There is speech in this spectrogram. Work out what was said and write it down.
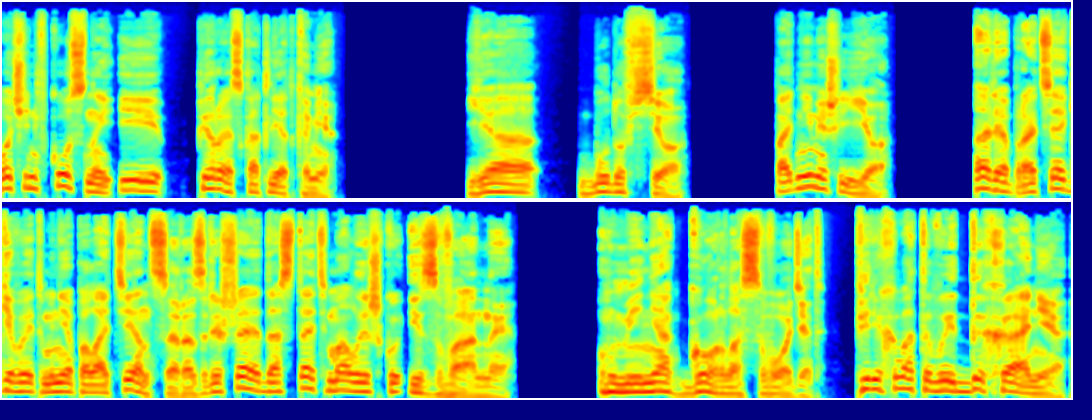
Очень вкусный и пюре с котлетками. Я буду все. Поднимешь ее? Аля протягивает мне полотенце, разрешая достать малышку из ванны. У меня горло сводит, перехватывает дыхание.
